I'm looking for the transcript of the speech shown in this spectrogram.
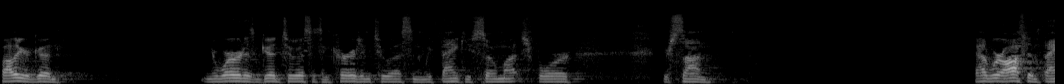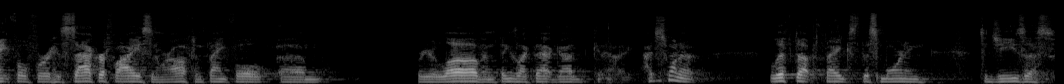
Father, you're good. Your word is good to us, it's encouraging to us, and we thank you so much for your son. God, we're often thankful for his sacrifice, and we're often thankful um, for your love and things like that. God, I just want to lift up thanks this morning to Jesus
